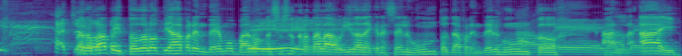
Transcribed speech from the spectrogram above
Pero papi, todos los días aprendemos, varón, de eso se trata la vida, de crecer juntos, de aprender juntos. Amén, amén. ay,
